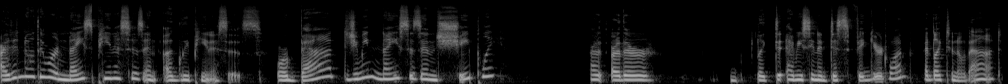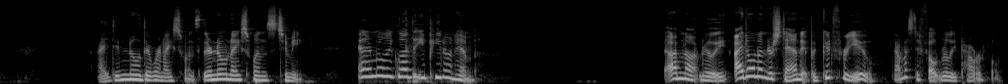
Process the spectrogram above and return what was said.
I didn't know there were nice penises and ugly penises. Or bad? Did you mean nice as in shapely? Are, are there, like, have you seen a disfigured one? I'd like to know that. I didn't know there were nice ones. There are no nice ones to me. And I'm really glad that you peed on him. I'm not really. I don't understand it, but good for you. That must have felt really powerful.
